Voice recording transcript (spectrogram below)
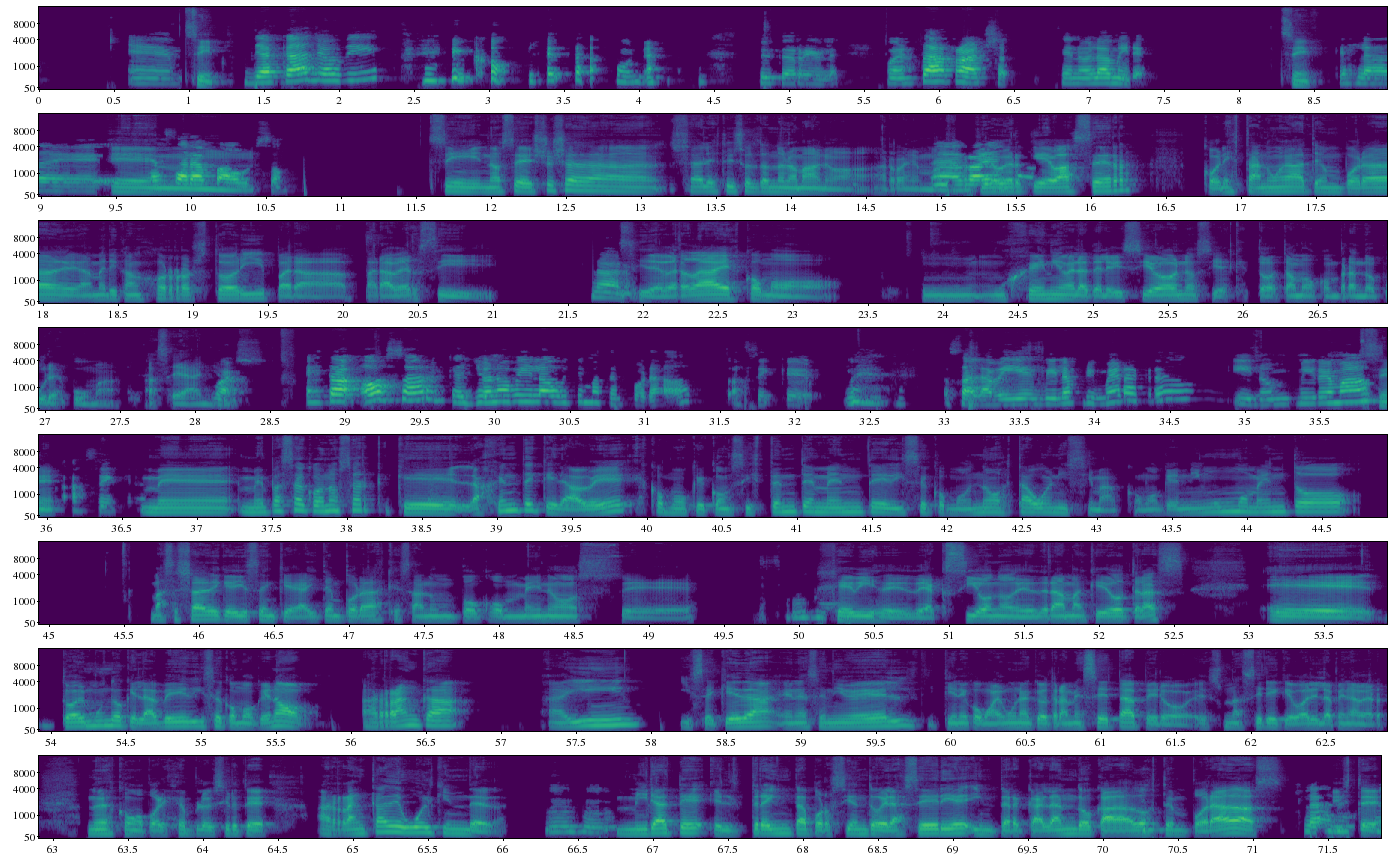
Eh, sí. De acá yo vi completa una. Es terrible. Bueno, está Ratchet, que no la miré. Sí. Que es la de eh, Sarah Paulson. Sí, no sé, yo ya, ya le estoy soltando la mano a Ryan Murphy. Quiero ver qué va a hacer con esta nueva temporada de American Horror Story para, para ver si, claro. si de verdad es como un, un, genio de la televisión o si es que todos estamos comprando pura espuma hace años. Bueno, está Ozark, que yo no vi la última temporada, así que, o sea, la vi, vi la primera creo y no miré más, sí. así que... Me, me pasa con Ozark que la gente que la ve es como que consistentemente dice como, no, está buenísima, como que en ningún momento más allá de que dicen que hay temporadas que son un poco menos eh, heavy de, de, acción o de drama que otras, eh, todo el mundo que la ve dice como que no, arranca ahí y se queda en ese nivel, tiene como alguna que otra meseta, pero es una serie que vale la pena ver. No es como, por ejemplo, decirte, arranca de Walking Dead. Uh -huh. Mírate el 30% de la serie intercalando cada dos temporadas, claro. ¿viste?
